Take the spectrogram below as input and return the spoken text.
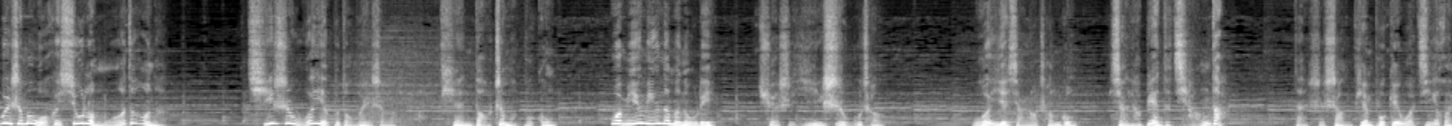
为什么我会修了魔道呢？其实我也不懂为什么，天道这么不公，我明明那么努力，却是一事无成。我也想要成功，想要变得强大，但是上天不给我机会，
